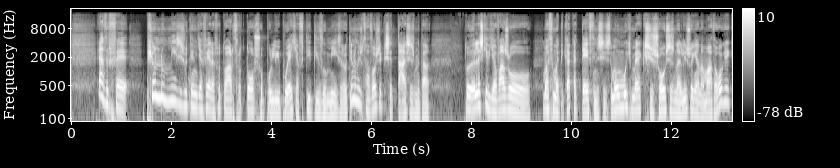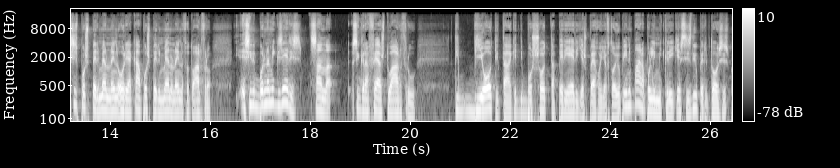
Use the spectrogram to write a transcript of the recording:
Ε, αδερφέ, Ποιο νομίζεις ότι ενδιαφέρει αυτό το άρθρο τόσο πολύ που έχει αυτή τη δομή, ξέρω, τι νομίζεις ότι θα δώσει εξετάσεις μετά; Το λες και διαβάζω μαθηματικά κατεύθυνση. Μου έχει με εξισώσεις να λύσω για να μάθω. Εγώ και εξή πώς περιμένω να είναι οριακά, πώς περιμένω να είναι αυτό το άρθρο. Εσύ μπορεί να μην ξέρεις, σαν συγγραφέας του άρθρου, την ποιότητα και την ποσότητα περιέργειας που έχω γι' αυτό, η οποία είναι πάρα πολύ μικρή και στις δύο περιπτώσεις.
